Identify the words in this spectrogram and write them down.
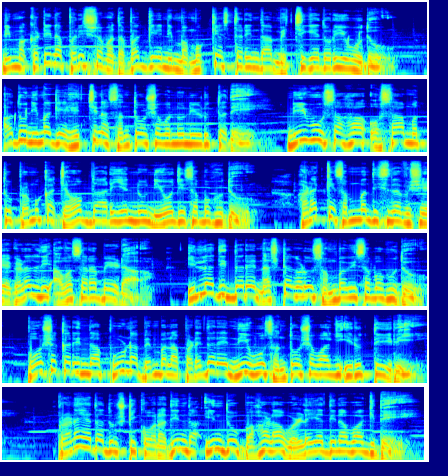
ನಿಮ್ಮ ಕಠಿಣ ಪರಿಶ್ರಮದ ಬಗ್ಗೆ ನಿಮ್ಮ ಮುಖ್ಯಸ್ಥರಿಂದ ಮೆಚ್ಚುಗೆ ದೊರೆಯುವುದು. ಅದು ನಿಮಗೆ ಹೆಚ್ಚಿನ ಸಂತೋಷವನ್ನು ನೀಡುತ್ತದೆ. ನೀವು ಸಹ ಹೊಸ ಮತ್ತು ಪ್ರಮುಖ ಜವಾಬ್ದಾರಿಯನ್ನು ನಿಯೋಜಿಸಬಹುದು. ಹಣಕ್ಕೆ ಸಂಬಂಧಿಸಿದ ವಿಷಯಗಳಲ್ಲಿ ಅವಸರ ಬೇಡ. ಇಲ್ಲದಿದ್ದರೆ ನಷ್ಟಗಳು ಸಂಭವಿಸಬಹುದು. ಪೋಷಕರಿಂದ ಪೂರ್ಣ ಬೆಂಬಲ ಪಡೆದರೆ ನೀವು ಸಂತೋಷವಾಗಿ ಇರುತ್ತೀರಿ. ಪ್ರಣಯದ ದೃಷ್ಟಿಕೋನದಿಂದ ಇಂದು ಬಹಳ ಒಳ್ಳೆಯ ದಿನವಾಗಿದೆ.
